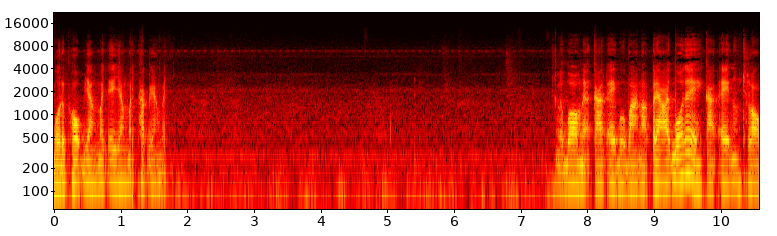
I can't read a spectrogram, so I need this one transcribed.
បរិភោគយ៉ាងម៉េចអីយ៉ាងម៉េចផឹកយ៉ាងម៉េច លបងអ្នកកើតអេបោះបានអត់ព្រះឲ្យបោះទេកើតអេនោះឆ្លង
